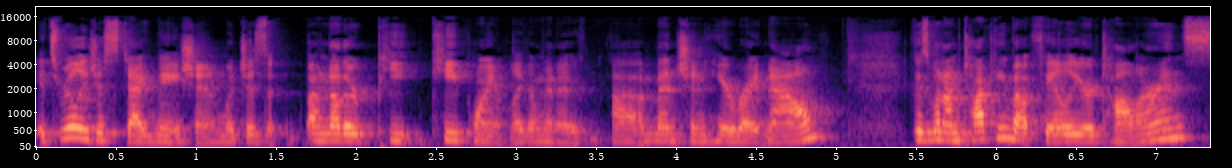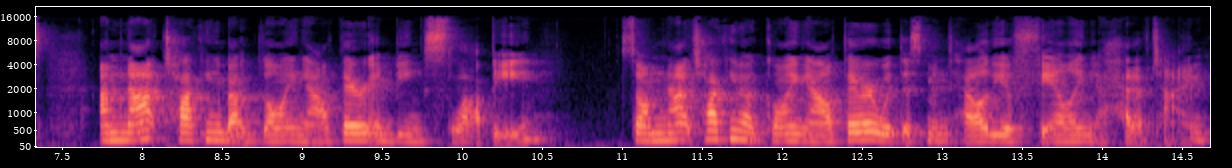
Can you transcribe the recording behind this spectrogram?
It's really just stagnation, which is another key point, like I'm going to uh, mention here right now. Because when I'm talking about failure tolerance, I'm not talking about going out there and being sloppy. So I'm not talking about going out there with this mentality of failing ahead of time.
